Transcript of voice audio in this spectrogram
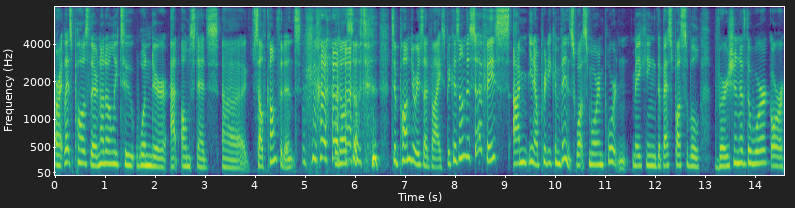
All right, let's pause there, not only to wonder at Olmsted's uh, self confidence, but also to, to ponder his advice. Because on the surface, I'm, you know, pretty convinced what's more important, making the best possible version of the work or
